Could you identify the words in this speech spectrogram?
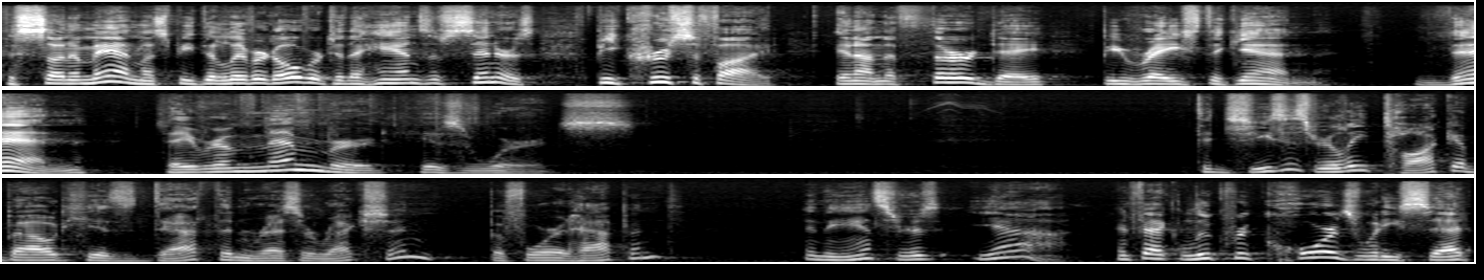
the Son of Man must be delivered over to the hands of sinners, be crucified, and on the third day be raised again. Then they remembered his words. Did Jesus really talk about his death and resurrection before it happened? And the answer is yeah. In fact, Luke records what he said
